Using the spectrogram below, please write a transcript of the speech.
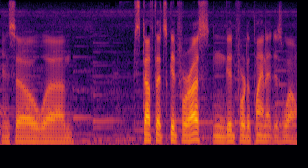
And so um, stuff that's good for us and good for the planet as well.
